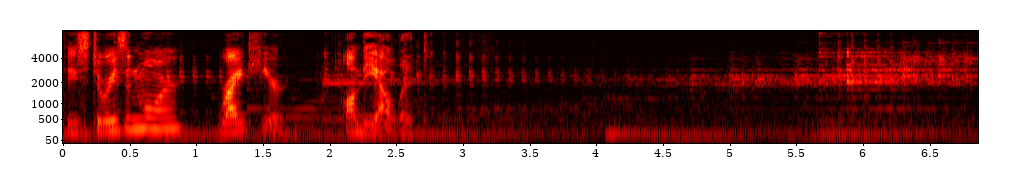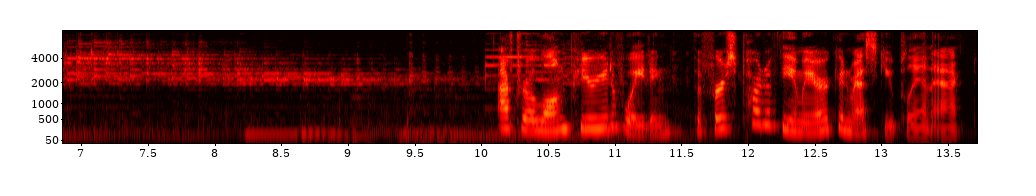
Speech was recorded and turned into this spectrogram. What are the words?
These stories and more right here on The Outlet. After a long period of waiting, the first part of the American Rescue Plan Act,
